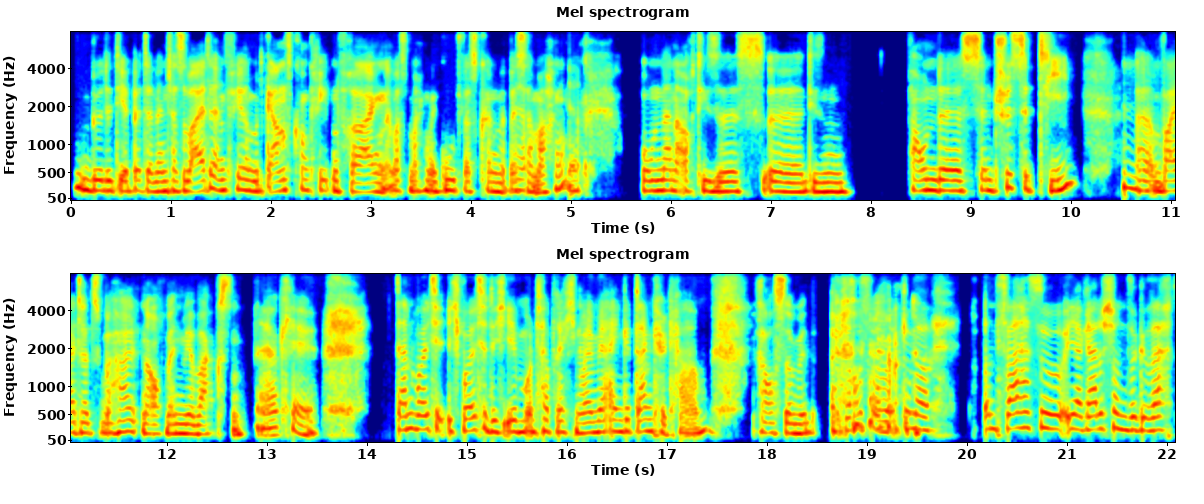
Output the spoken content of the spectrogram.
würdet ihr Better Ventures weiterempfehlen mit ganz konkreten Fragen, ne? was machen wir gut, was können wir besser ja. machen, ja. um dann auch dieses, äh, diesen Founder Centricity mhm. äh, weiter zu behalten, auch wenn wir wachsen. Okay. Dann wollte ich wollte dich eben unterbrechen, weil mir ein Gedanke kam. Raus damit. Raus damit, genau. Und zwar hast du ja gerade schon so gesagt,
